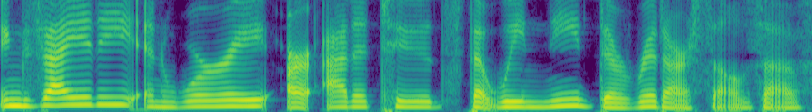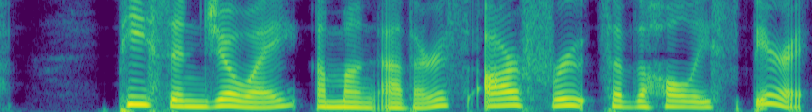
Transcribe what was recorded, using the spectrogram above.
Anxiety and worry are attitudes that we need to rid ourselves of. Peace and joy, among others, are fruits of the Holy Spirit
